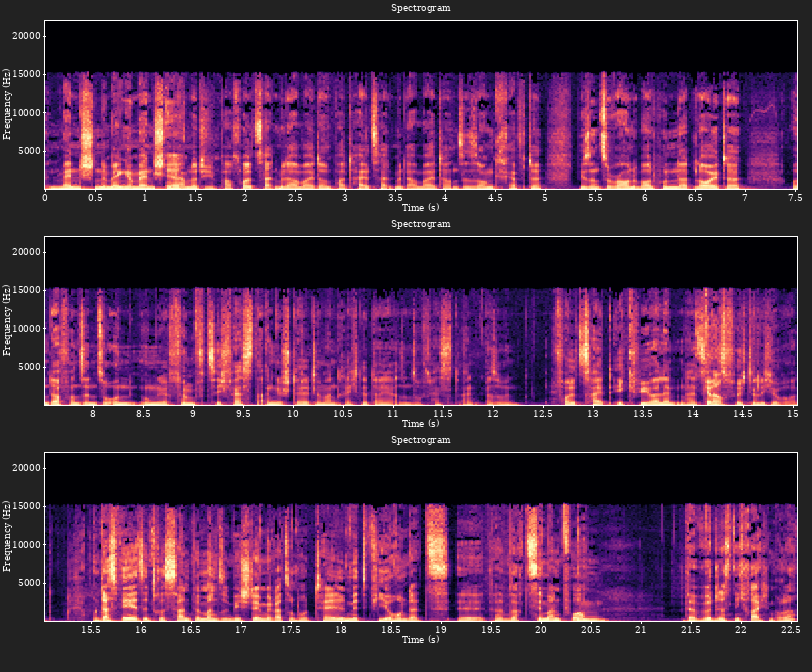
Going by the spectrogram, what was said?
in Menschen, eine Menge Menschen. Ja. Wir haben natürlich ein paar Vollzeitmitarbeiter und ein paar Teilzeitmitarbeiter und Saisonkräfte. Wir sind so roundabout 100 Leute und davon sind so un ungefähr 50 feste Angestellte. Man rechnet da ja also so fest, ein, also in Vollzeitäquivalenten heißt Genau. das fürchterliche Wort. Und das wäre jetzt interessant, wenn man so, ich stelle mir gerade so ein Hotel mit 400 äh, gesagt, Zimmern vor. Da würde das nicht reichen, oder?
